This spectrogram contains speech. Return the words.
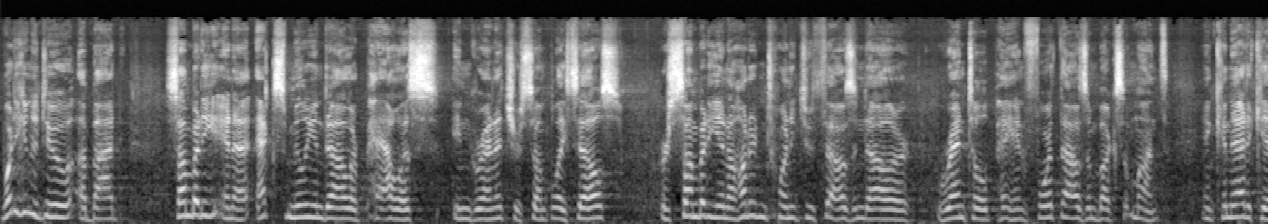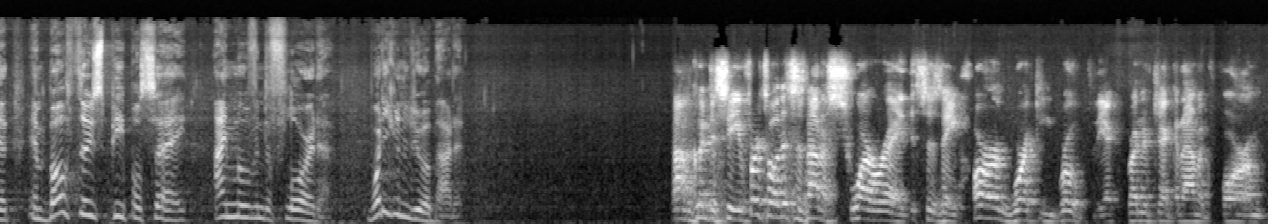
What are you going to do about somebody in an X million dollar palace in Greenwich or someplace else, or somebody in a $122,000 rental paying 4,000 bucks a month in Connecticut, and both those people say, I'm moving to Florida. What are you going to do about it? I'm good to see you. First of all, this is not a soiree. This is a hard-working group for the Greenwich Economic Forum.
